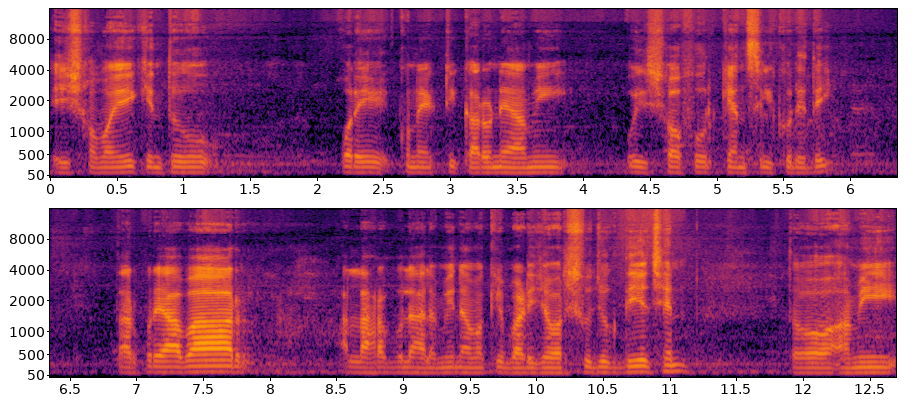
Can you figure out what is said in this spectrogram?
এই সময়ে কিন্তু পরে কোনো একটি কারণে আমি ওই সফর ক্যান্সেল করে দেই। তারপরে আবার আল্লাহ রাবুল আলমিন আমাকে বাড়ি যাওয়ার সুযোগ দিয়েছেন। তো আমি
